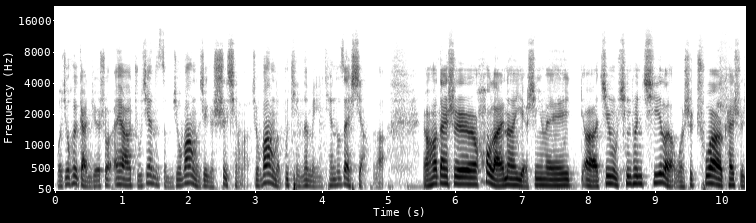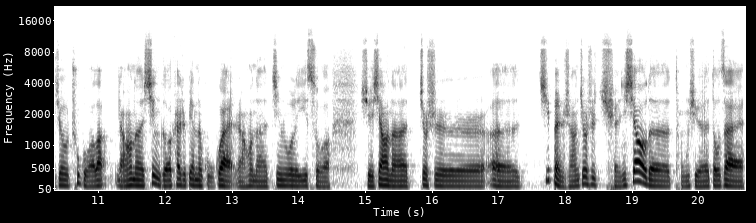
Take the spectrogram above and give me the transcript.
我就会感觉说，哎呀，逐渐的怎么就忘了这个事情了，就忘了不停的每一天都在想了。然后，但是后来呢，也是因为呃进入青春期了，我是初二开始就出国了，然后呢性格开始变得古怪，然后呢进入了一所学校呢，就是呃基本上就是全校的同学都在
